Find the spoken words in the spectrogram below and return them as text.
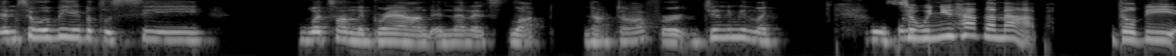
and so we'll be able to see what's on the ground and then it's locked, knocked off or, do you know what I mean? Like. So when you have the map, there'll be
